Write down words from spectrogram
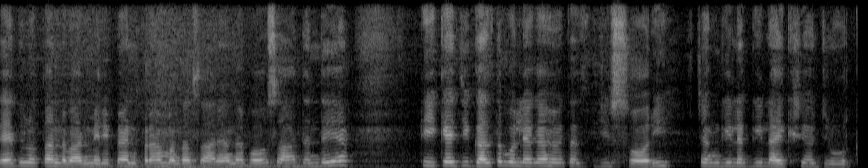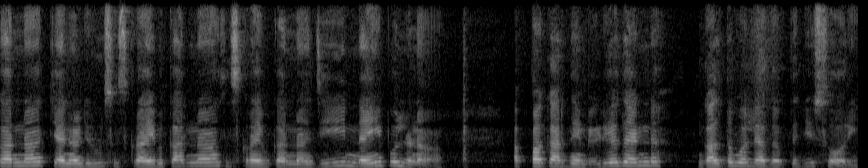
ਤਹਿ ਦਿਲੋਂ ਧੰਨਵਾਦ। ਮੇਰੇ ਭੈਣ ਭਰਾਵਾਂ ਦਾ ਸਾਰਿਆਂ ਦਾ ਬਹੁਤ ਸਾਥ ਦਿੰਦੇ ਆ। ਠੀਕ ਹੈ ਜੀ, ਗਲਤ ਬੋਲਿਆ ਗਿਆ ਹੋਵੇ ਤਾਂ ਜੀ ਸੌਰੀ ਚੰਗੀ ਲੱਗੀ ਲਾਈਕ ਸ਼ੇਅਰ ਜ਼ਰੂਰ ਕਰਨਾ। ਚੈਨਲ ਜ਼ਰੂਰ ਸਬਸਕ੍ਰਾਈਬ ਕਰਨਾ। ਸਬਸਕ੍ਰਾਈਬ ਕਰਨਾ ਜੀ ਨਹੀਂ ਭੁੱਲਣਾ। ਆਪਾਂ ਕਰਦੇ ਹਾਂ ਵੀਡੀਓ ਦਾ ਐਂਡ ਗਲਤ ਬੋਲਿਆ ਗਿਆ ਤਾਂ ਜੀ ਸੌਰੀ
